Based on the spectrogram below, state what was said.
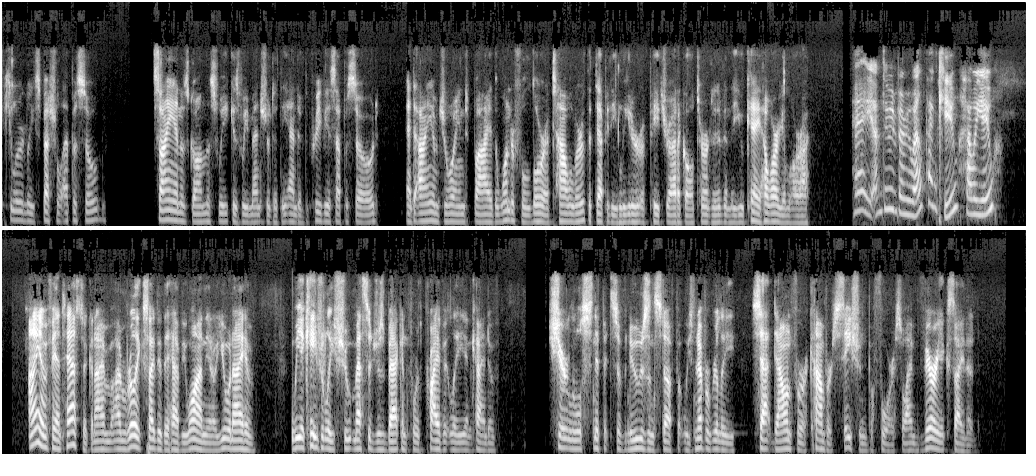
particularly special episode. Cyan is gone this week, as we mentioned at the end of the previous episode, and I am joined by the wonderful Laura Towler, the deputy leader of Patriotic Alternative in the UK. How are you, Laura? Hey, I'm doing very well, thank you. How are you? I am fantastic, and I'm I'm really excited to have you on. You know, you and I have we occasionally shoot messages back and forth privately and kind of share little snippets of news and stuff, but we've never really sat down for a conversation before. So I'm very excited.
